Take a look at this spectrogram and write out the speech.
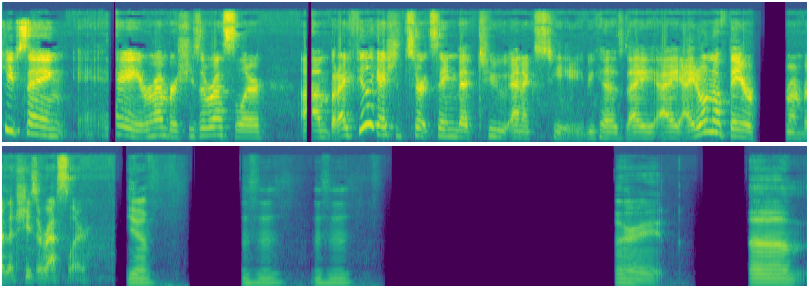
Keep saying, hey, remember, she's a wrestler. Um, but I feel like I should start saying that to NXT because I, I, I don't know if they remember that she's a wrestler. Yeah. Mm-hmm. Mm-hmm. All right. Um.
